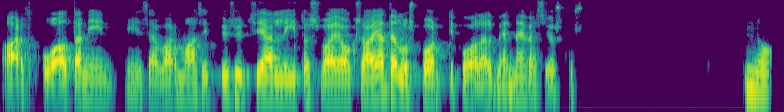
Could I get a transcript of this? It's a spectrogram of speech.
art-puolta, niin, niin sä varmaan sit pysyt siellä liitossa vai onko sä ajatellut sporttipuolella menneväs joskus? No,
